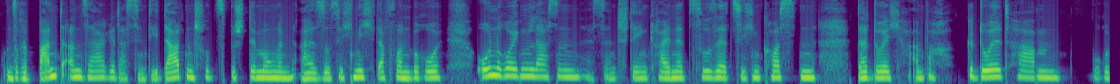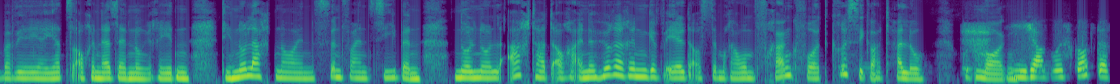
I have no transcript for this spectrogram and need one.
unsere Bandansage. Das sind die Datenschutzbestimmungen. Also sich nicht davon beunruhigen lassen. Es entstehen keine zusätzlichen Kosten. Dadurch einfach Geduld haben, worüber wir ja jetzt auch in der Sendung reden. Die 089 517 008 hat auch eine Hörerin gewählt aus dem Raum Frankfurt. Grüße Gott, hallo, guten Morgen. Ja, grüß Gott, das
